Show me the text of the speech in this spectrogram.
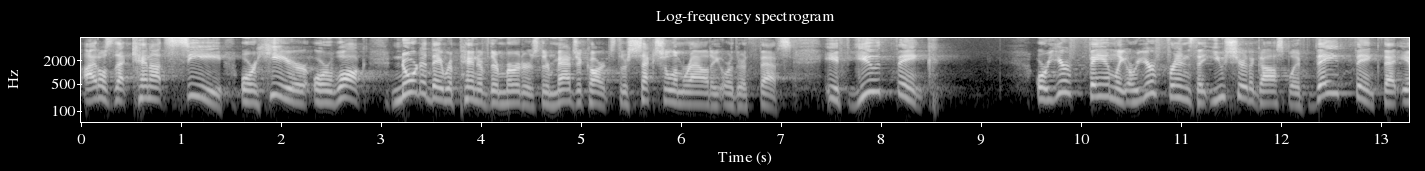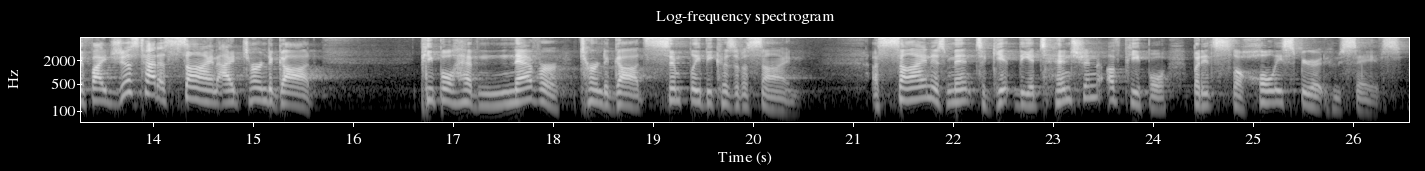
idols that cannot see or hear or walk, nor did they repent of their murders, their magic arts, their sexual immorality, or their thefts. If you think, or your family or your friends that you share the gospel, if they think that if I just had a sign, I'd turn to God, people have never turned to God simply because of a sign. A sign is meant to get the attention of people, but it's the Holy Spirit who saves.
